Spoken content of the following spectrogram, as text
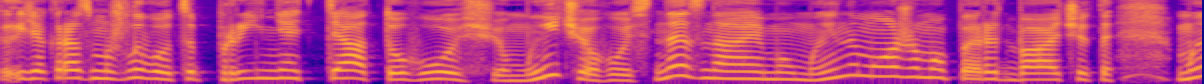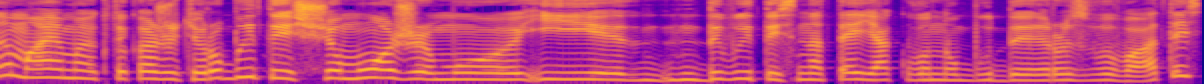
якраз можливо, це прийняття того, що ми чогось не знаємо, ми не можемо передбачити. Ми маємо, як то кажуть, робити, що можемо, і дивитись на те, як воно буде розвиватись.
